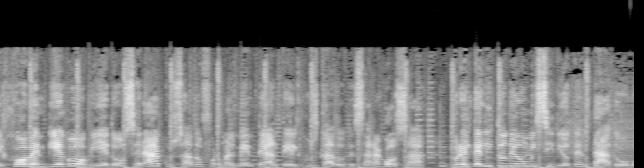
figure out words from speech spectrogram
El joven Diego Oviedo será acusado formalmente ante el juzgado de Zaragoza por el delito de homicidio tentado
